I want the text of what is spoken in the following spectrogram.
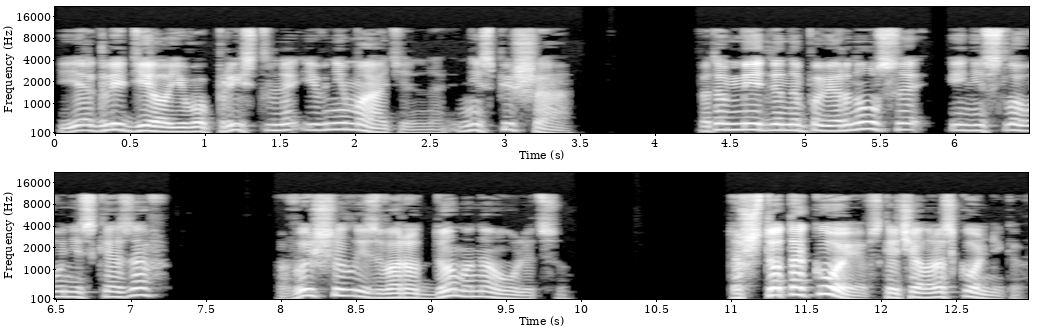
и оглядел его пристально и внимательно, не спеша. потом медленно повернулся и, ни слова не сказав, вышел из ворот дома на улицу. — Да что такое? — вскричал Раскольников.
